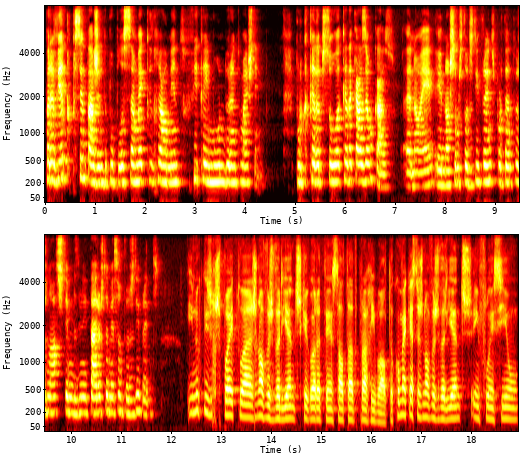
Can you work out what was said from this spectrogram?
para ver que percentagem da população é que realmente fica imune durante mais tempo porque cada pessoa, cada caso é um caso, eh, não é? E nós somos todos diferentes, portanto, os nossos sistemas imunitários também são todos diferentes. E no que diz respeito às novas variantes que agora têm saltado para a ribalta, como é que essas novas variantes influenciam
